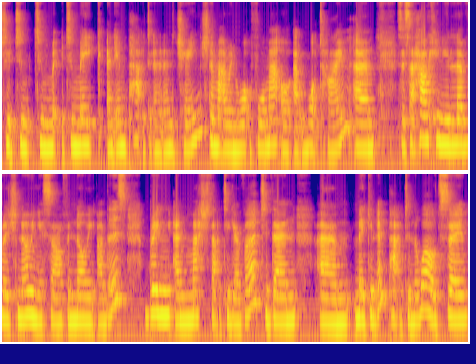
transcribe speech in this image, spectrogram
to to to to make an impact and, and a change, no matter in what format or at what time. Um, so it's like how can you leverage knowing yourself and knowing others, bring and mash that together to then um, make an impact in the world. So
